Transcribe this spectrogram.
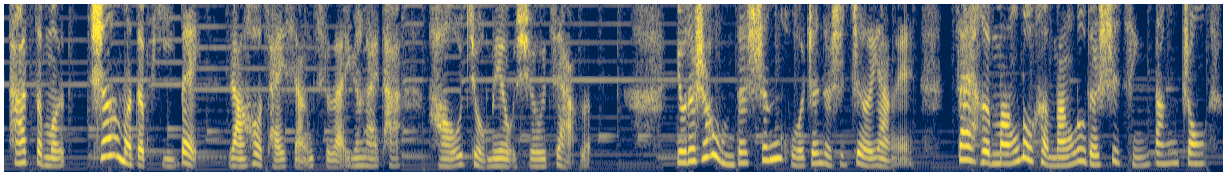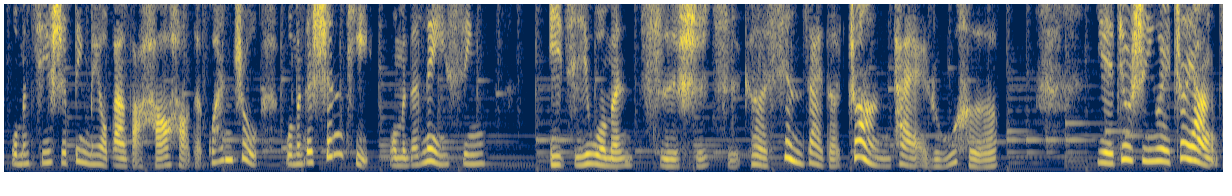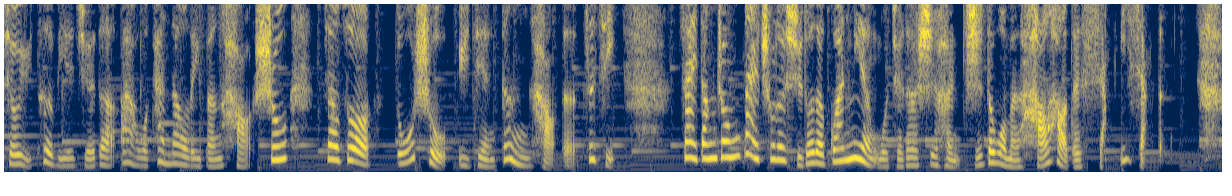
他怎么这么的疲惫，然后才想起来，原来他好久没有休假了。有的时候，我们的生活真的是这样诶，在很忙碌、很忙碌的事情当中，我们其实并没有办法好好的关注我们的身体、我们的内心，以及我们此时此刻现在的状态如何。也就是因为这样，秋雨特别觉得啊，我看到了一本好书，叫做《独处遇见更好的自己》，在当中带出了许多的观念，我觉得是很值得我们好好的想一想的。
